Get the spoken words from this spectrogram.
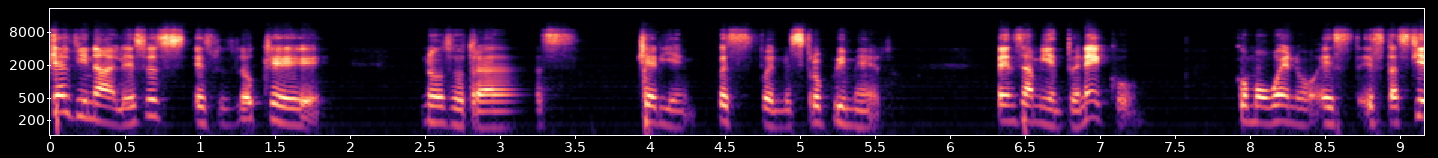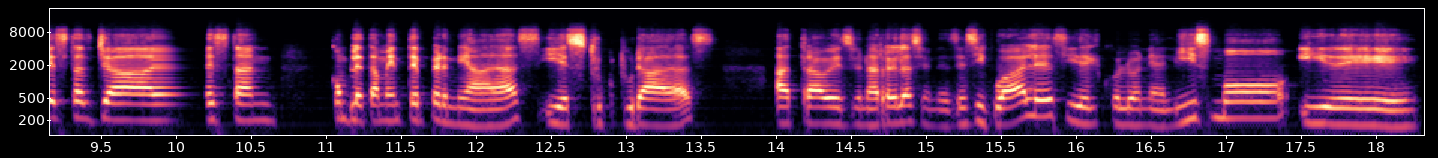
que al final eso es, eso es lo que nosotras queríamos, pues fue nuestro primer pensamiento en eco, como bueno, estas fiestas ya están completamente permeadas y estructuradas a través de unas relaciones desiguales y del colonialismo y de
